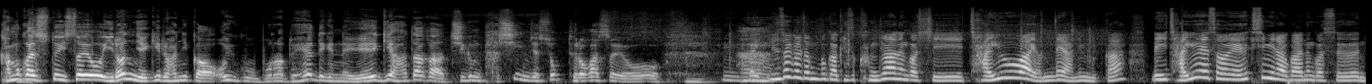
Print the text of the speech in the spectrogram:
감옥 갈 수도 있어요. 이런 얘기를 하니까 어이구 뭐라도 해야 되겠네. 얘기하다가 지금 다시 이제 쏙 들어갔어요. 음, 그러니까 아. 윤석열 정부가 계속 강조하는 것이 자유와 연대 아닙니까? 근데 이 자유에서의 핵심이라고 하는 것은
